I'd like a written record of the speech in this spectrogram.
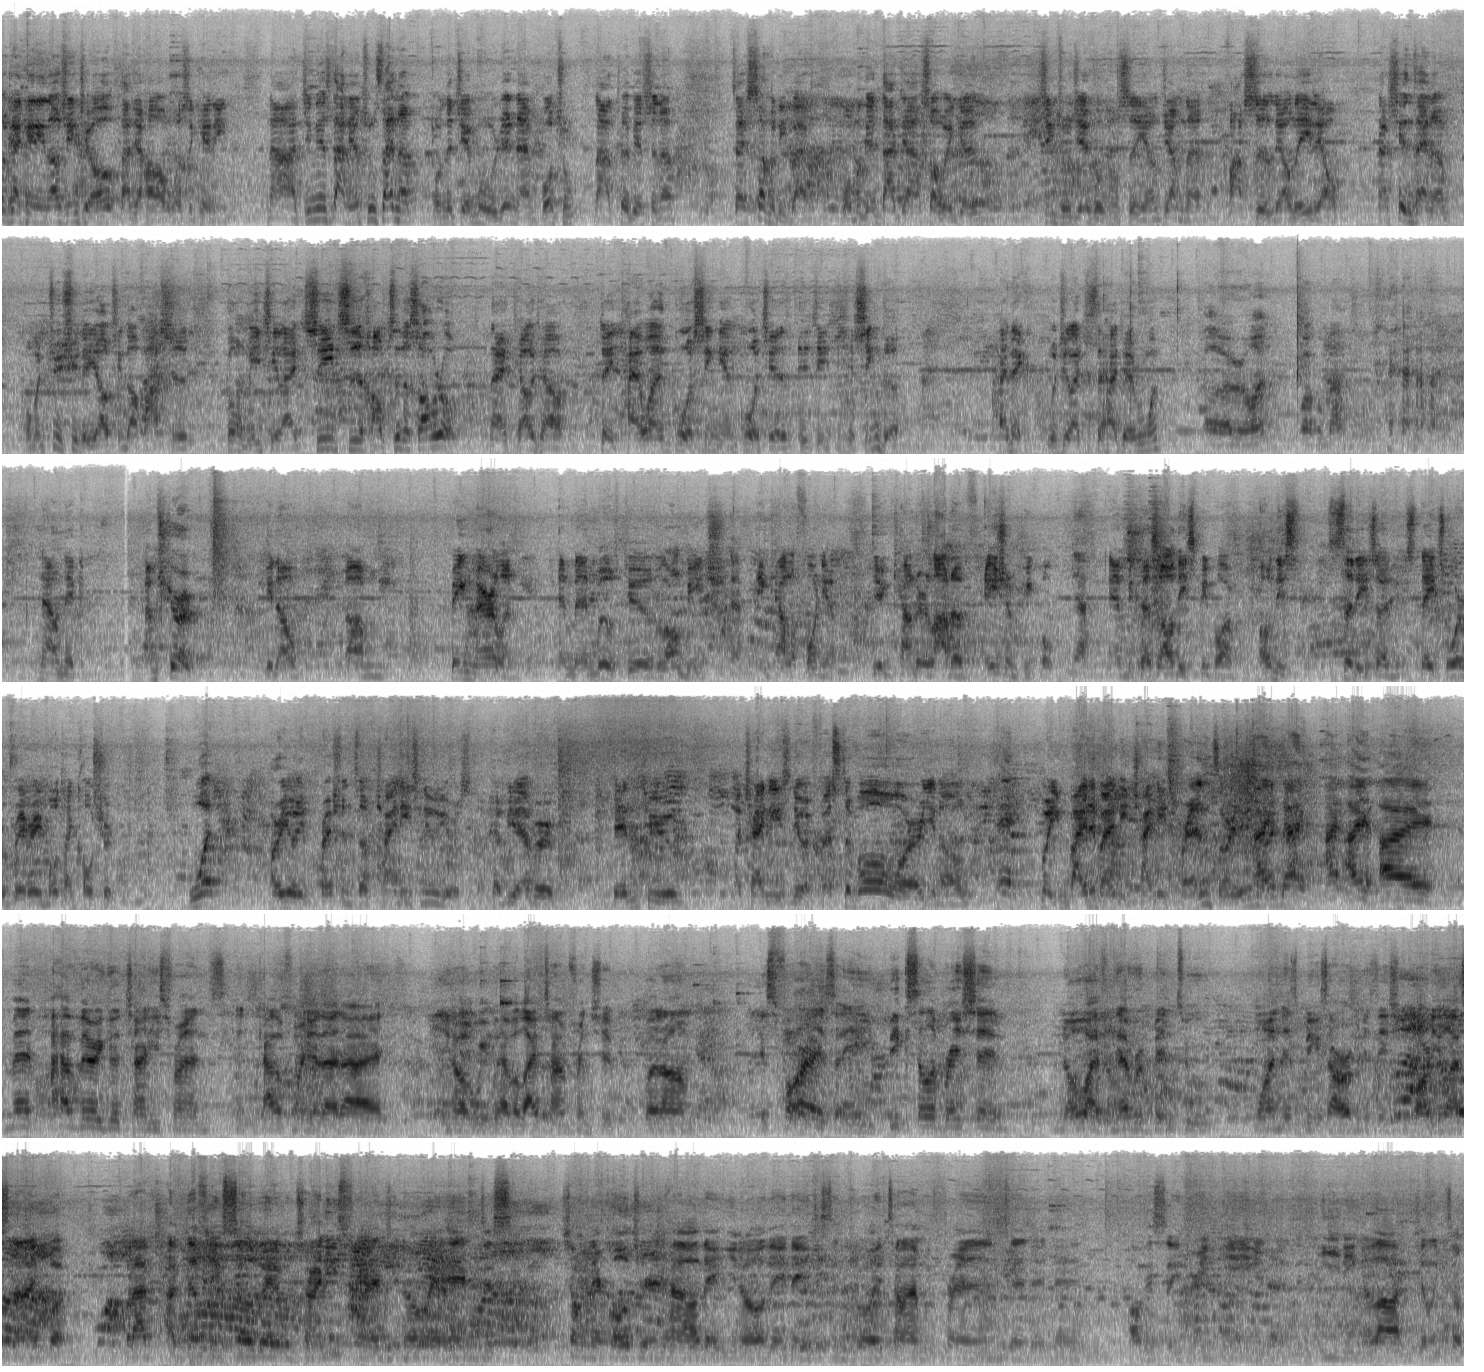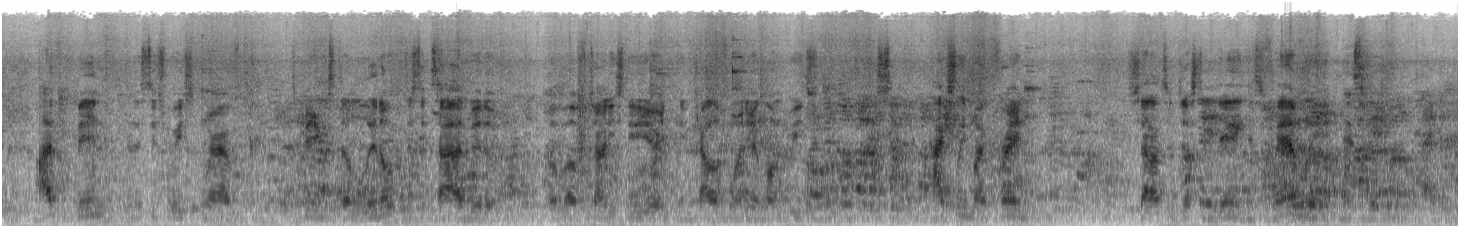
收看《Kenny 捞星球》，大家好，我是 Kenny。那今天是大年初三呢，我们的节目仍然播出。那特别是呢，在上个礼拜，我们跟大家稍微跟新竹街口公司杨绛呢法师聊了一聊。那现在呢，我们继续的邀请到法师，跟我们一起来吃一吃好吃的烧肉，来调一调对台湾过新年过节的一些一些心得。Hi Nick, would you like to say hi to everyone? Hello, everyone. Welcome back. Now, Nick, I'm sure, you know, um, being Maryland and then moved to Long Beach Yeah. in California, you encounter a lot of Asian people. Yeah. And because all these people are, all these cities and states were very very multicultural. What are your impressions of Chinese New Year's? Have you ever been to a Chinese New Year festival or, you know, were invited by any Chinese friends or anything I, like that? I, I, I, I met, I have very good Chinese friends in California that I, you know, we, we have a lifetime friendship. But um, as far as a big celebration, no, I've never been to one as big as our organization party last night. But but I've, I've definitely celebrated with Chinese friends, you know, and, and just showing their culture and how they, you know, they, they just enjoy time with friends and, and, and obviously drinking and, and eating a lot and chilling. So I've been in a situation where I've experienced a little, just a tad bit of, of, of Chinese New Year in, in California and Long Beach. Actually, my friend, shout out to Justin Dang, his family is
